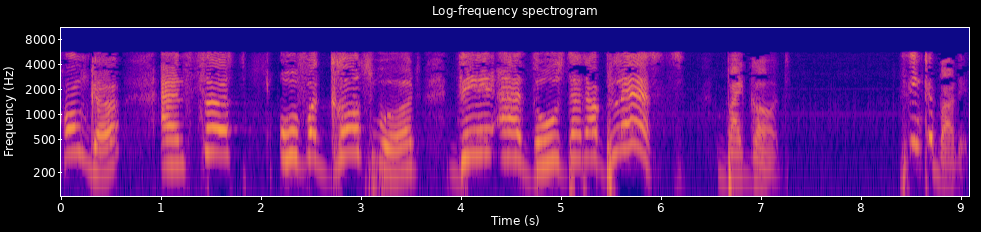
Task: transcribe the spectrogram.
hunger and thirst over God's Word, they are those that are blessed by God. Think about it.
